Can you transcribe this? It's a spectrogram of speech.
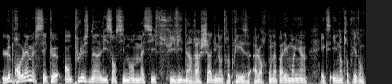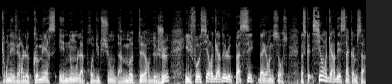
le problème, c'est que en plus d'un licenciement massif suivi d'un rachat d'une entreprise, alors qu'on n'a pas les moyens, et une entreprise donc tournée vers le commerce et non la production d'un moteur de jeu, il faut aussi regarder le passé d'Iron Source. Parce que si on regardait ça comme ça,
